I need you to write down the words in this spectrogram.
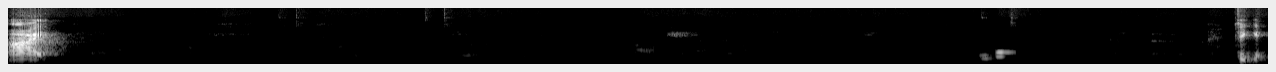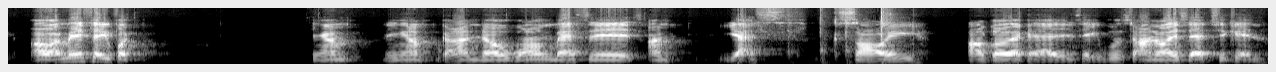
Alright. To get, oh, I may say what. Damn, damn, got no wrong message. I'm yes, sorry. I'll go back and edit tables. I know I said chicken.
